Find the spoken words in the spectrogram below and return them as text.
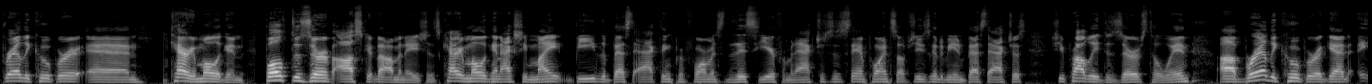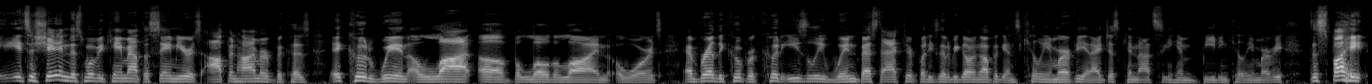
Bradley Cooper and Carey Mulligan both deserve Oscar nominations. Carey Mulligan actually might be the best acting performance this year from an actress's standpoint. So if she's going to be in Best Actress, she probably deserves to win. Uh, Bradley Cooper again. It's a shame this movie came out the same year as Oppenheimer because it could win a lot of below the line awards, and Bradley Cooper could easily win Best Actor, but he's going to be going up against Cillian Murphy, and I just cannot see him beating Cillian Murphy, despite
